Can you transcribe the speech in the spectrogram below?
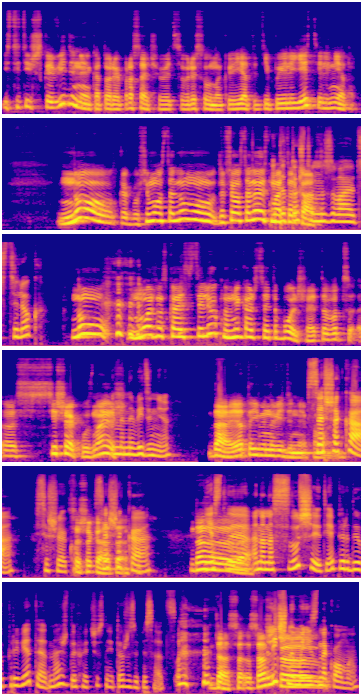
эстетическое видение, которое просачивается в рисунок, и это типа или есть, или нет. Но, как бы, всему остальному, для всего остального есть мастер-карт. Это то, что называют стилек? Ну, можно сказать стилек, но мне кажется, это больше. Это вот э, сишеку, знаешь? Именно видение. Да, это именно видение. Сешека. Сешеку. Сешека, Сешека. Да. Если да, да, да. она нас слушает, я передаю привет, и однажды хочу с ней тоже записаться. Да, Сашка... Лично мы не знакомы.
